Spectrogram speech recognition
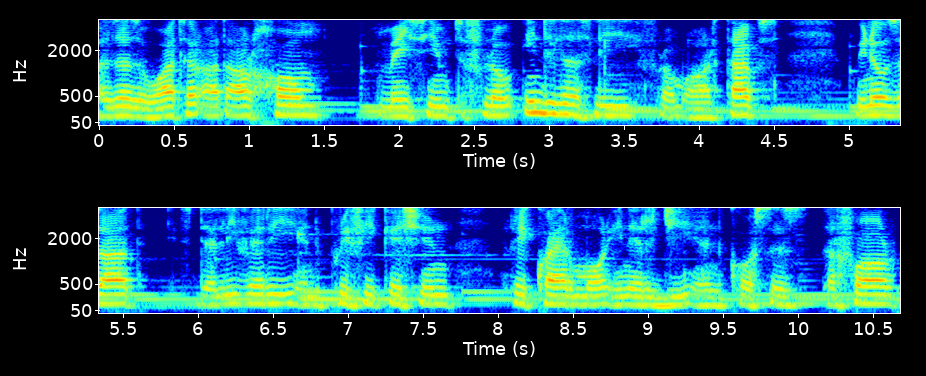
Although the water at our home may seem to flow endlessly from our taps, we know that its delivery and purification require more energy and costs. Therefore,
